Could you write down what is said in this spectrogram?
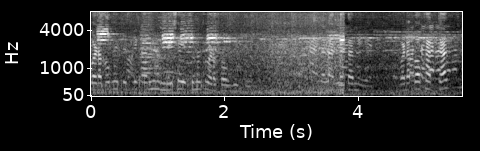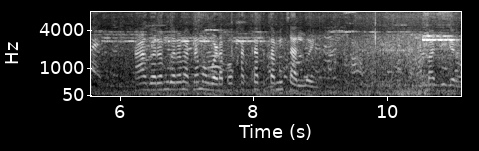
वडापाव घ्यायचं असले कारण हमेशा इथूनच वडापाव घेतो. खायला आम्ही वडापाव खात खात हा गरम गरम आहेत ना मग वडापाव खात खात आता मी चाललोय. भाजी गरम.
